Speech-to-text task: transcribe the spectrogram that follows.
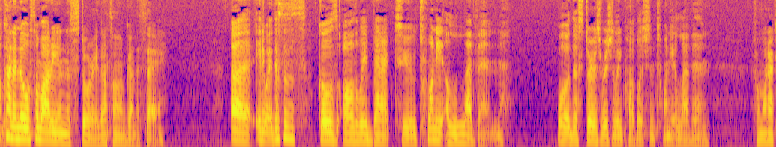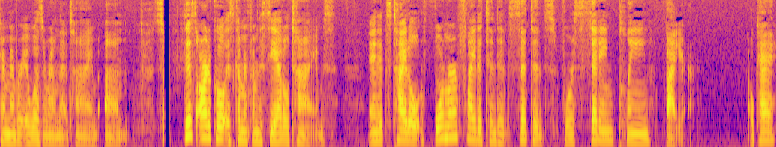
I kind of know somebody in this story. That's all I'm gonna say. Uh, anyway, this is goes all the way back to 2011. Well, the story was originally published in 2011. From what I can remember, it was around that time. Um, so this article is coming from the Seattle Times, and it's titled "Former Flight Attendant Sentenced for Setting Plane Fire." Okay,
